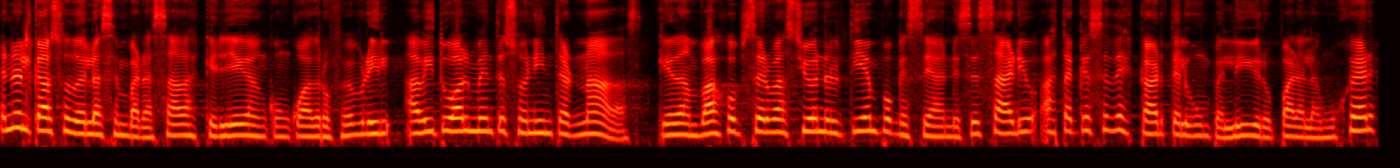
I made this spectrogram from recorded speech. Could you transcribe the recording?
En el caso de las embarazadas que llegan con cuadro febril, habitualmente son internadas. Quedan bajo observación el tiempo que sea necesario hasta que se descarte algún peligro para la mujer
